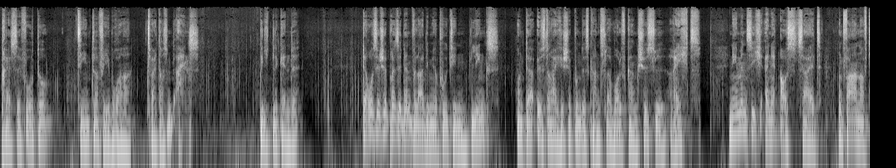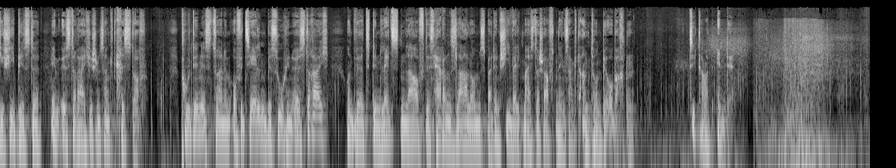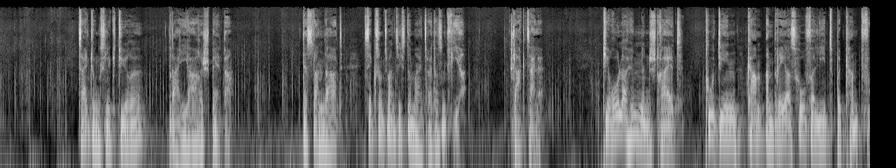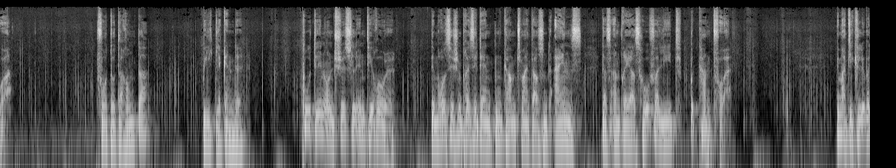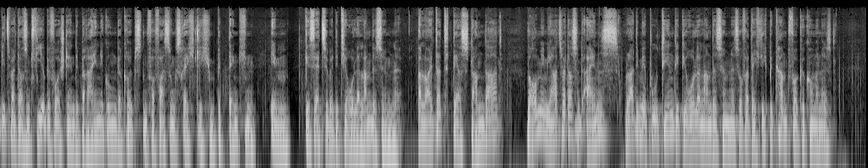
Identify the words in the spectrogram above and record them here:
Pressefoto 10. Februar 2001. Bildlegende. Der russische Präsident Wladimir Putin links und der österreichische Bundeskanzler Wolfgang Schüssel rechts nehmen sich eine Auszeit und fahren auf die Skipiste im österreichischen St. Christoph. Putin ist zu einem offiziellen Besuch in Österreich und wird den letzten Lauf des Herrenslaloms bei den Skiweltmeisterschaften in St. Anton beobachten. Zitat Ende. Zeitungslektüre drei Jahre später. Der Standard, 26. Mai 2004. Schlagzeile. Tiroler Hymnenstreit. Putin kam Andreas Hofer Lied bekannt vor. Foto darunter. Bildlegende. Putin und Schüssel in Tirol. Dem russischen Präsidenten kam 2001 das Andreas Hofer Lied bekannt vor. Im Artikel über die 2004 bevorstehende Bereinigung der gröbsten verfassungsrechtlichen Bedenken im Gesetz über die Tiroler Landeshymne erläutert der Standard, warum im Jahr 2001 Wladimir Putin die Tiroler Landeshymne so verdächtig bekannt vorgekommen ist.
